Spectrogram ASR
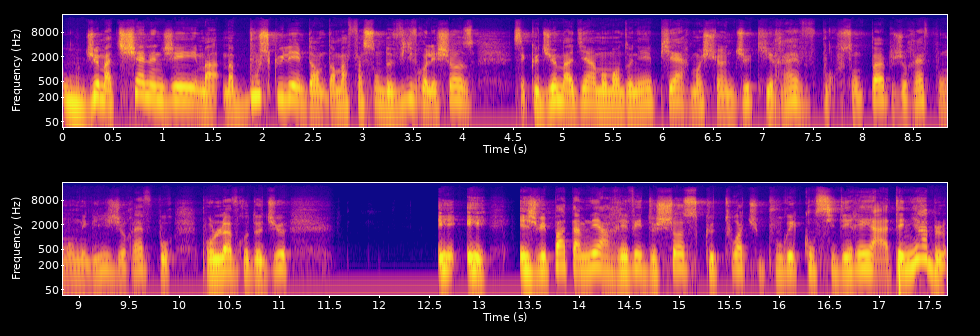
où Dieu m'a challengé, m'a bousculé dans, ma façon de vivre les choses, c'est que Dieu m'a dit à un moment donné, Pierre, moi je suis un Dieu qui rêve pour son peuple, je rêve pour mon Église, je rêve pour, pour l'œuvre de Dieu. Et, et, et je ne vais pas t'amener à rêver de choses que toi tu pourrais considérer atteignables.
